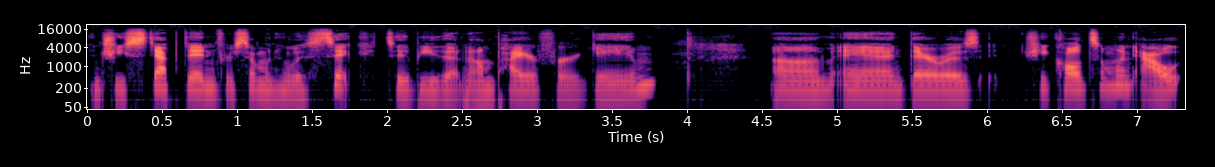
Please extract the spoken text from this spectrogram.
and she stepped in for someone who was sick to be the, an umpire for a game. Um, and there was she called someone out,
